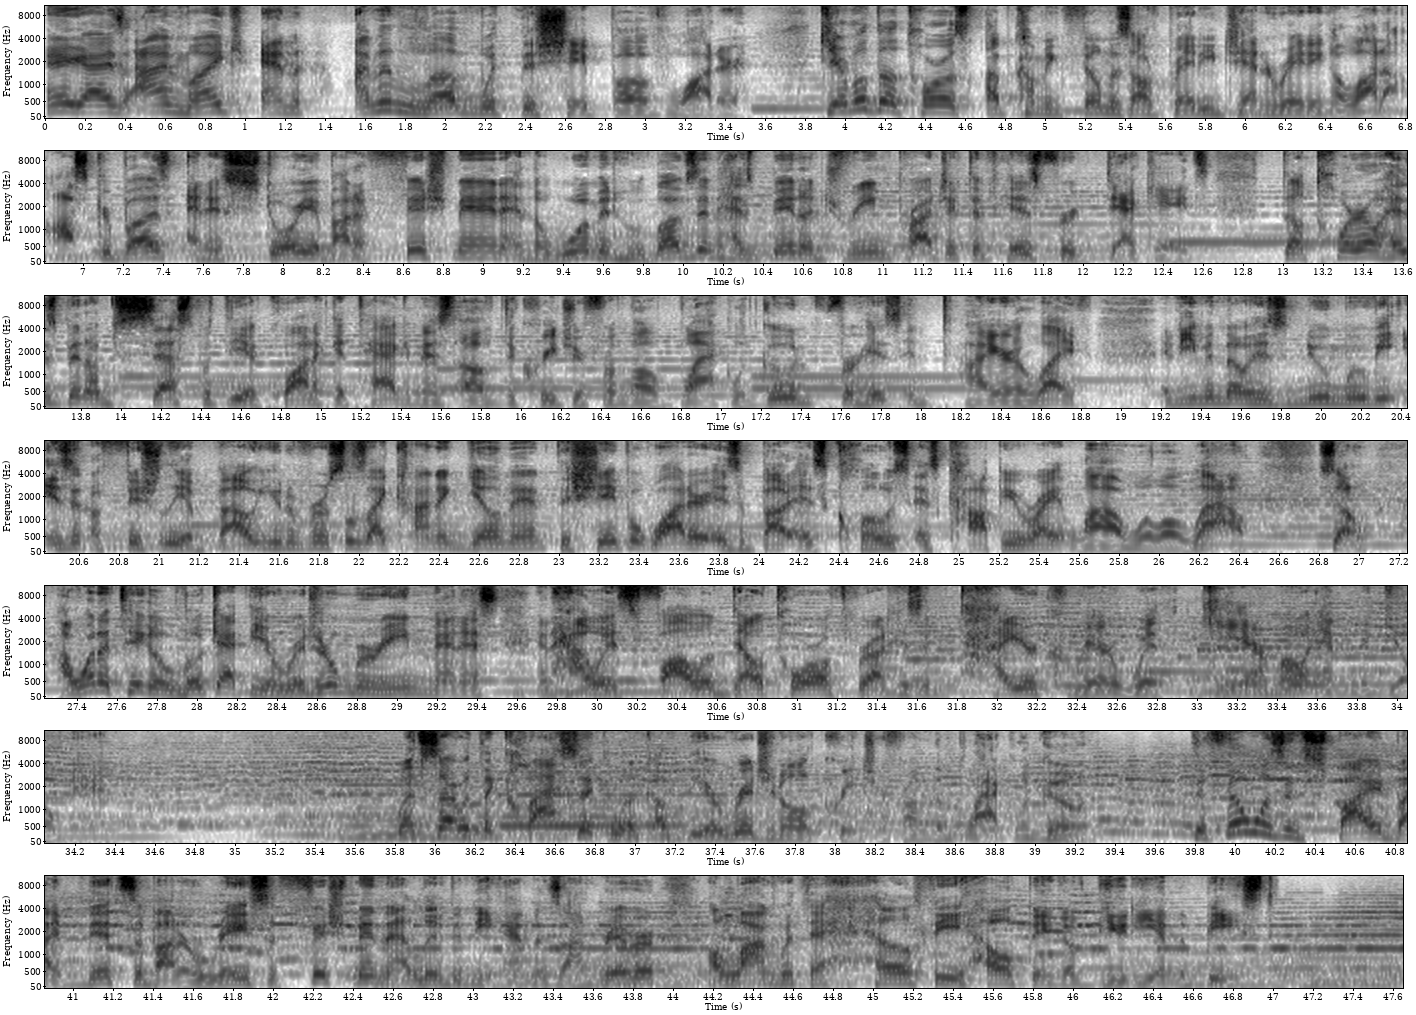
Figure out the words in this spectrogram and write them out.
Hey guys, I'm Mike, and I'm in love with The Shape of Water. Guillermo del Toro's upcoming film is already generating a lot of Oscar buzz, and his story about a fish man and the woman who loves him has been a dream project of his for decades. Del Toro has been obsessed with the aquatic antagonist of The Creature from the Black Lagoon for his entire life. And even though his new movie isn't officially about Universal's iconic Gillman, The Shape of Water is about as close as copyright law will allow. So, I want to take a look at the original Marine Menace and how it's followed Del Toro throughout his entire career with Guillermo and the Gill Man. Let's start with the classic look of the original Creature from the Black Lagoon. The film was inspired by myths about a race of fishermen that lived in the Amazon River, along with a healthy helping of Beauty and the Beast.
